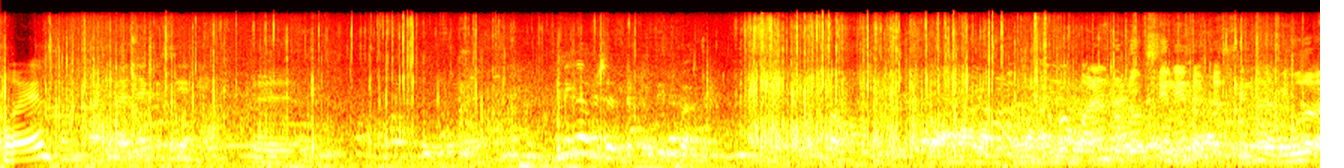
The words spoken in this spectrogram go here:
pre. Bapak paling duduk sini lagi ular.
